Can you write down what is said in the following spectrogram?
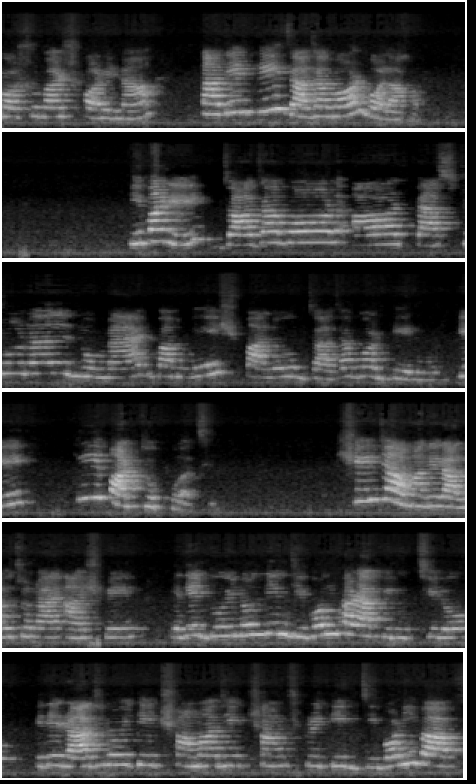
বসবাস করে না তাদেরকে যাযাবর বলা হয়। এবারে যাযাবর আর প্যাস্টোরাল নোম্যাড বা মেষ পালক যাযাবরদের মধ্যে কি পার্থক্য আছে? সেইটা আমাদের আলোচনায় আসবে। এদের দৈনন্দিন জীবনধারা কিরূপ ছিল? এদের রাজনৈতিক, সামাজিক, সাংস্কৃতিক জীবনই বা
